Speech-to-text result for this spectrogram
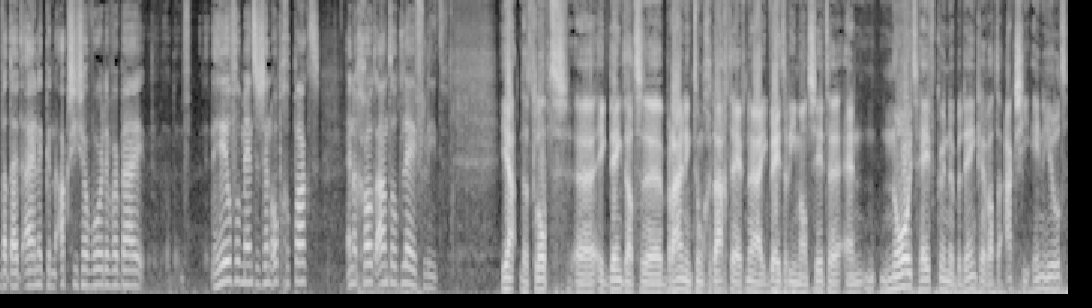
Wat uiteindelijk een actie zou worden waarbij heel veel mensen zijn opgepakt en een groot aantal het leven liet. Ja, dat klopt. Uh, ik denk dat uh, Bruining toen gedacht heeft, nou ja, ik weet er iemand zitten. En nooit heeft kunnen bedenken wat de actie inhield.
